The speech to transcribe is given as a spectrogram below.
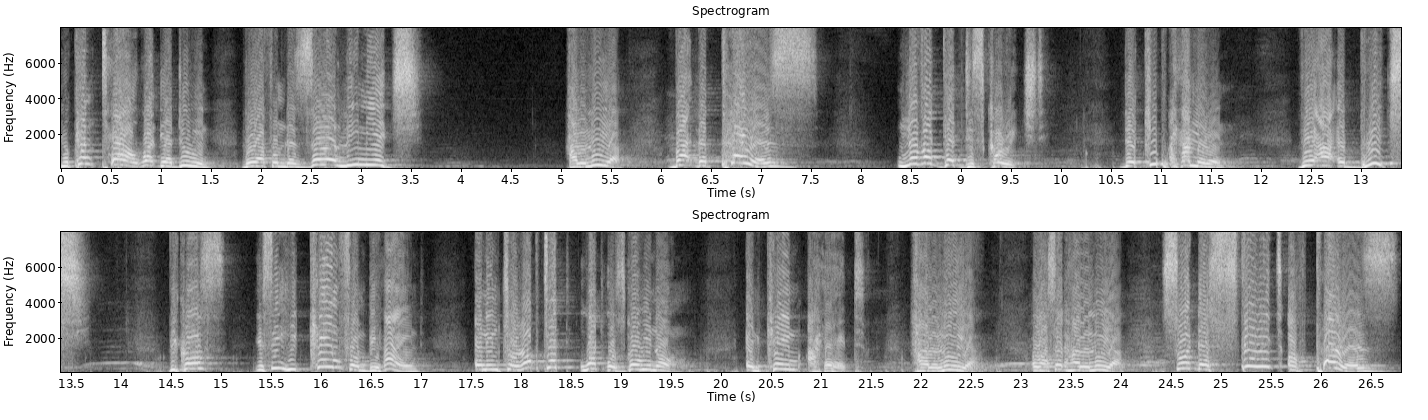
You can't tell what they're doing. They are from the Zerah lineage. Hallelujah. But the players never get discouraged. They keep hammering. They are a breach. Because you see, he came from behind and interrupted what was going on and came ahead. Hallelujah. Oh, I said hallelujah. So the spirit of Perez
